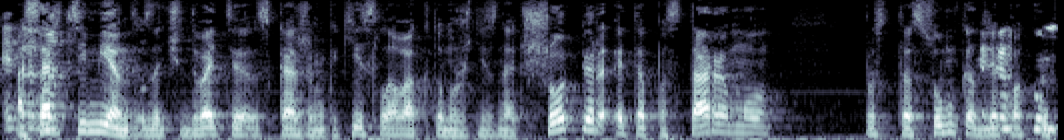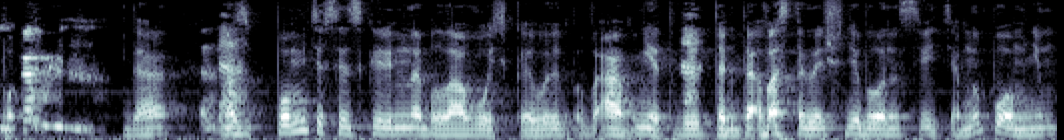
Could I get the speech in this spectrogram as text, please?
Это Ассортимент, вот... значит, давайте скажем, какие слова кто может не знать. Шопер – это по-старому Просто сумка для покупок. Да? да. У нас, помните, в советские времена была авоська? Вы, а, нет, вы тогда, вас тогда еще не было на свете, а мы помним.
